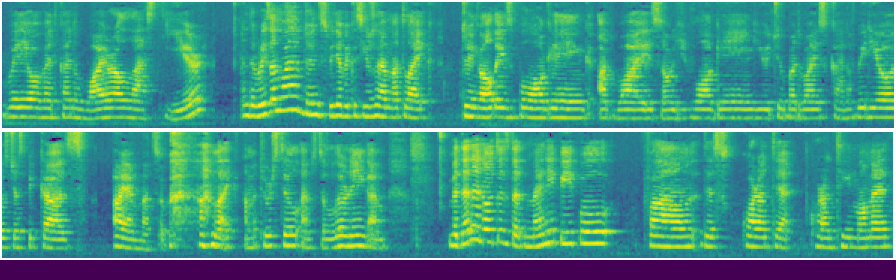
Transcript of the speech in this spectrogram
video went kind of viral last year and the reason why I'm doing this video because usually I'm not like doing all these blogging advice or vlogging, YouTube advice kind of videos just because I am not so good. I'm like amateur still, I'm still learning, I'm but then I noticed that many people found this quarantine quarantine moment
